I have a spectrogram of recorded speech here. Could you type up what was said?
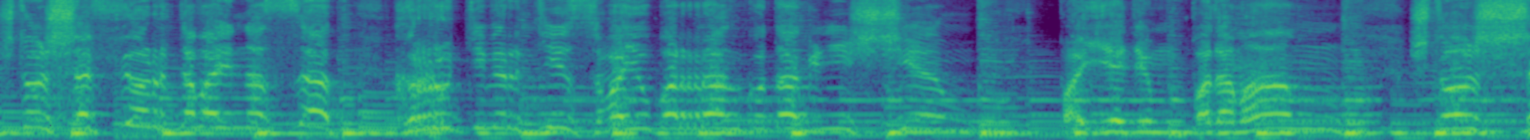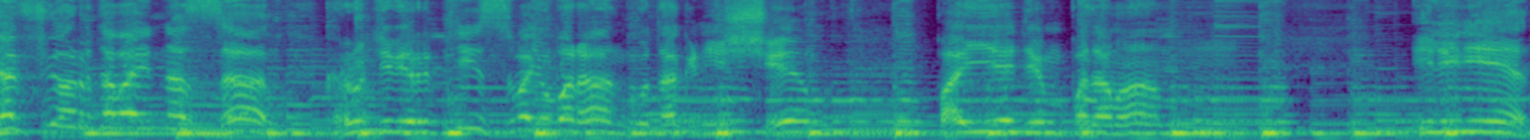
Что шофер, давай назад Крути-верти свою баранку так ни с чем Поедем по домам Что шофер, давай назад Крути-верти свою баранку так ни с чем Поедем по домам Или нет,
